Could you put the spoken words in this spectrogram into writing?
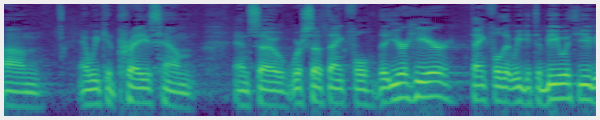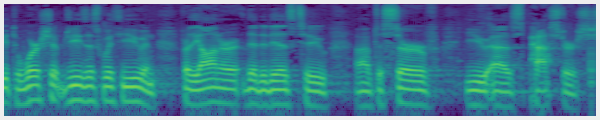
um, and we could praise him. And so we're so thankful that you're here, thankful that we get to be with you, get to worship Jesus with you, and for the honor that it is to, uh, to serve you as pastors.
